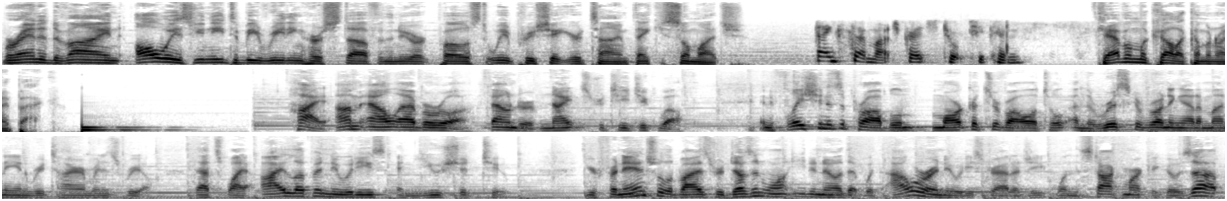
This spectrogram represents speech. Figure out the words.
Miranda Devine, always you need to be reading her stuff in the New York Post. We appreciate your time. Thank you so much. Thanks so much. Great to talk to you, Kevin. Kevin McCullough coming right back. Hi, I'm Al Abaroa, founder of Knight Strategic Wealth. Inflation is a problem, markets are volatile, and the risk of running out of money in retirement is real. That's why I love annuities, and you should too. Your financial advisor doesn't want you to know that with our annuity strategy, when the stock market goes up,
